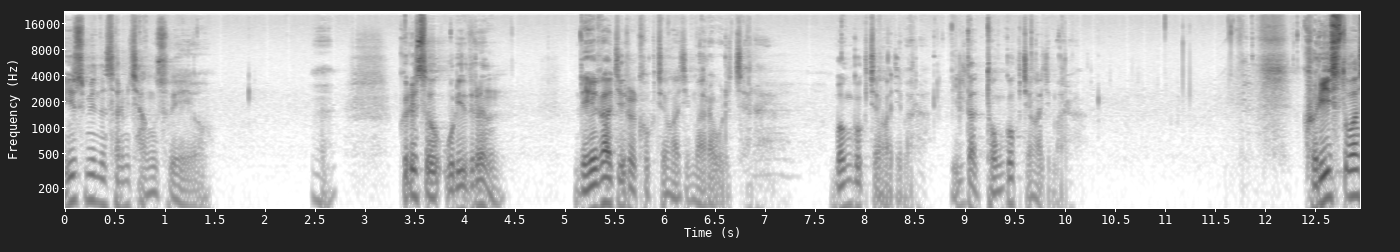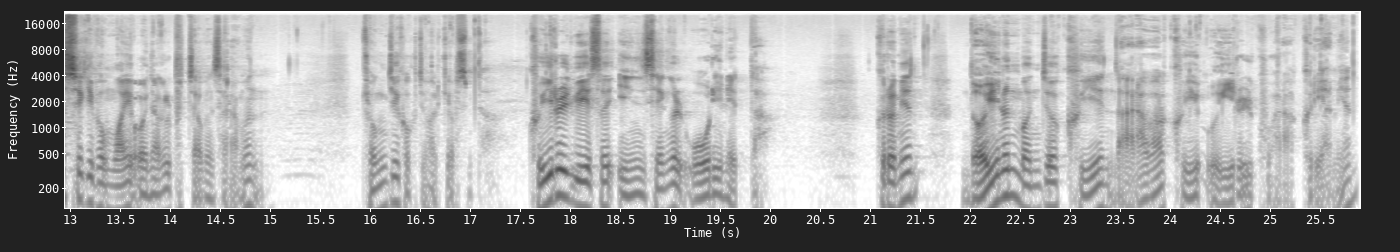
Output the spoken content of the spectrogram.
예수 믿는 사람이 장수예요. 예. 그래서 우리들은 네 가지를 걱정하지 마라고 그랬잖아요. 뭔 걱정하지 마라. 일단 돈 걱정하지 마라. 그리스도와 세계 범와의 언약을 붙잡은 사람은 경제 걱정할 게 없습니다. 그 일을 위해서 인생을 올인했다. 그러면 너희는 먼저 그의 나라와 그의 의를 구하라. 그리하면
